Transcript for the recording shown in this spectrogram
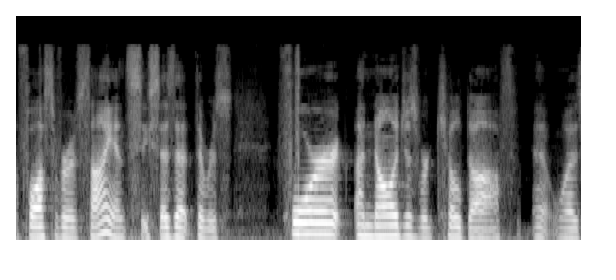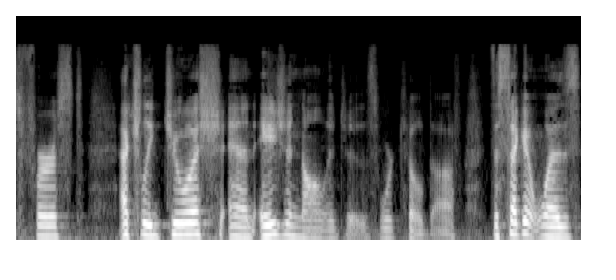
philosopher of science, he says that there was four uh, knowledges were killed off. It was first, actually, Jewish and Asian knowledges were killed off. The second was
